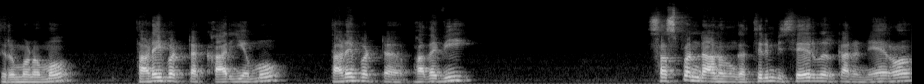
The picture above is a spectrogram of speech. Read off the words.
திருமணமும் தடைப்பட்ட காரியமும் தடைப்பட்ட பதவி சஸ்பெண்ட் ஆனவங்க திரும்பி சேர்வதற்கான நேரம்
